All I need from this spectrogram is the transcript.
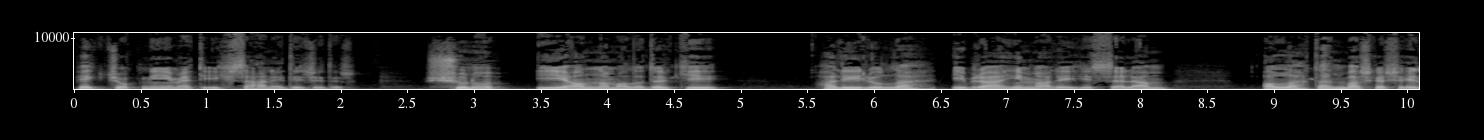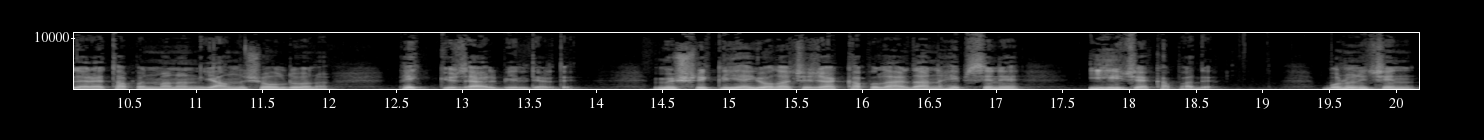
pek çok nimet ihsan edicidir. Şunu iyi anlamalıdır ki Halilullah İbrahim aleyhisselam Allah'tan başka şeylere tapınmanın yanlış olduğunu pek güzel bildirdi. Müşrikliğe yol açacak kapılardan hepsini iyice kapadı. Bunun için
